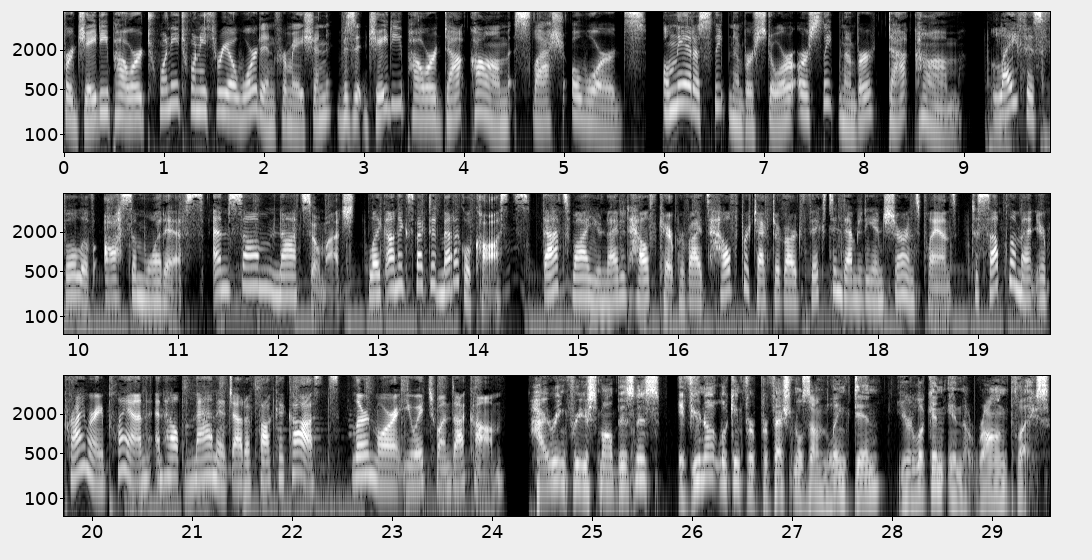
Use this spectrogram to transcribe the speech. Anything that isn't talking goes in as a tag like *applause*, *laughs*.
For JD Power 2023 award information, visit jdpower.com/awards. Only at a Sleep Number store or sleepnumber.com. Life is full of awesome what ifs, and some not so much, like unexpected medical costs. That's why United Healthcare provides Health Protector Guard fixed indemnity insurance plans to supplement your primary plan and help manage out of pocket costs. Learn more at uh1.com. Hiring for your small business? If you're not looking for professionals on LinkedIn, you're looking in the wrong place.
